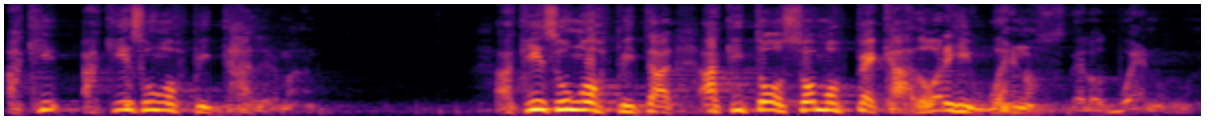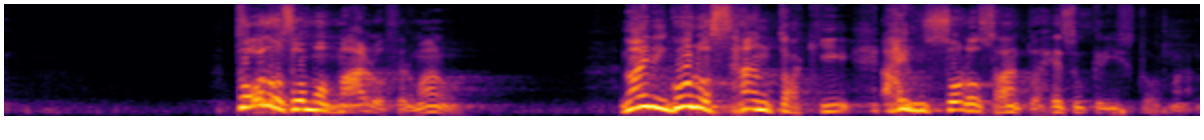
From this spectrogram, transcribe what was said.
Aquí, aquí es un hospital, hermano. Aquí es un hospital. Aquí todos somos pecadores y buenos de los buenos. Todos somos malos, hermano. No hay ninguno santo aquí. Hay un solo santo, Jesucristo, hermano.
